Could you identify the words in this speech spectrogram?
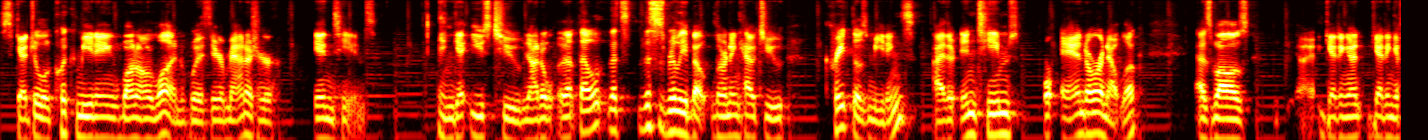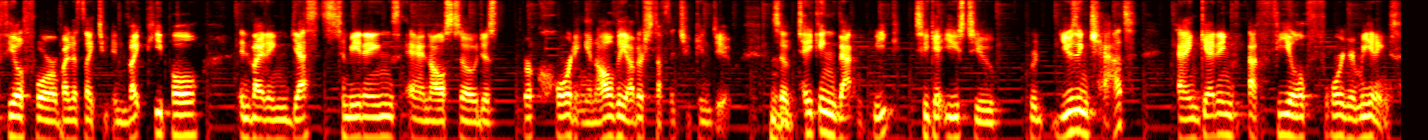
Schedule a quick meeting one on one with your manager in Teams. And get used to not that, that's this is really about learning how to create those meetings either in Teams or and or in Outlook, as well as uh, getting a getting a feel for what it's like to invite people, inviting guests to meetings, and also just recording and all the other stuff that you can do. Mm-hmm. So taking that week to get used to using chat and getting a feel for your meetings.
